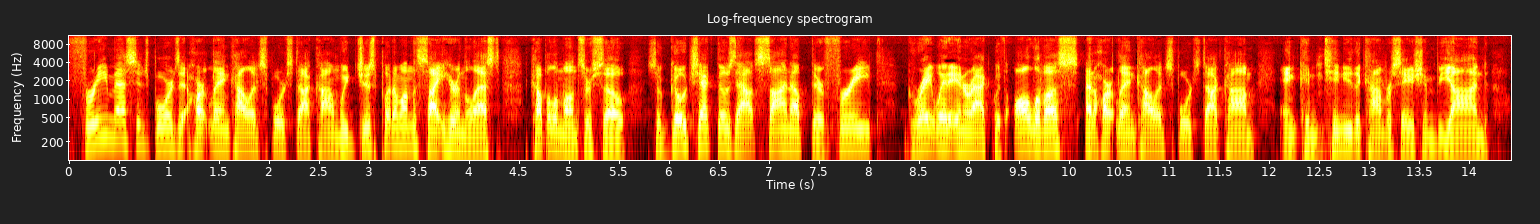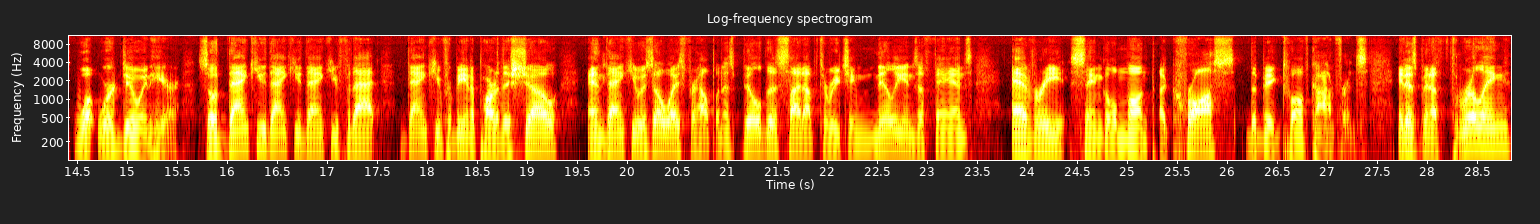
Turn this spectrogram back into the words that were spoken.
free message boards at heartlandcollegesports.com. We just put them on the site here in the last couple of months or so. So go check those out. Sign up. They're free. Great way to interact with all of us at heartlandcollegesports.com and continue the conversation beyond what we're doing here. So thank you, thank you, thank you for that. Thank you for being a part of this show. And thank you, as always, for helping us build this site up to reaching millions of fans every single month across the Big 12 Conference. It has been a thrilling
